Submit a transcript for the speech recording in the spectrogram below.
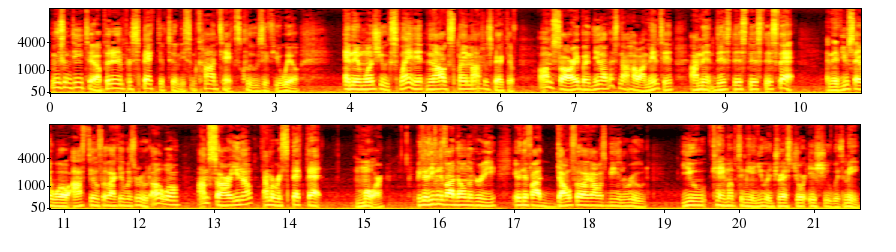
give me some detail, put it in perspective to me, some context clues, if you will. And then once you explain it, then I'll explain my perspective. Oh, I'm sorry, but you know, that's not how I meant it. I meant this, this, this, this, that. And if you say, well, I still feel like it was rude. Oh, well, I'm sorry, you know, I'm gonna respect that more. Because even if I don't agree, even if I don't feel like I was being rude, you came up to me and you addressed your issue with me,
